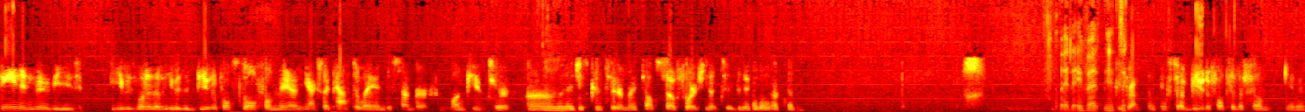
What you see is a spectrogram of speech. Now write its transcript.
seen in movies. He was one of the. He was a beautiful, soulful man. He actually passed away in December from lung cancer, um, and I just consider myself so fortunate to have been able to work with him. But, but it's He a brought something so beautiful to the film. You know.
